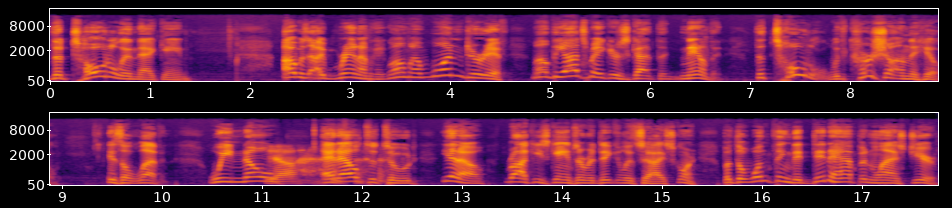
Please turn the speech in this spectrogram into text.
the total in that game, I was I ran. I'm like, well, I wonder if well the odds makers got the nailed it. The total with Kershaw on the hill is 11. We know Yeah. at altitude, you know, Rockies games are ridiculously high scoring. But the one thing that did happen last year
